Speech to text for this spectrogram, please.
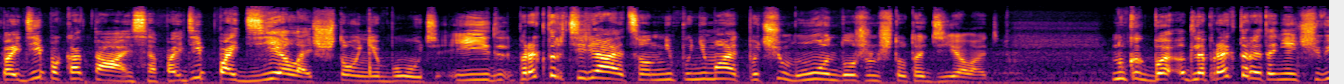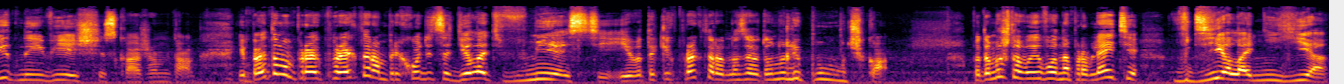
пойди покатайся, пойди поделай что-нибудь. И проектор теряется, он не понимает, почему он должен что-то делать ну, как бы для проектора это неочевидные вещи, скажем так. И поэтому проект проекторам приходится делать вместе. И вот таких проекторов называют, ну, липучка. Потому что вы его направляете в делание.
